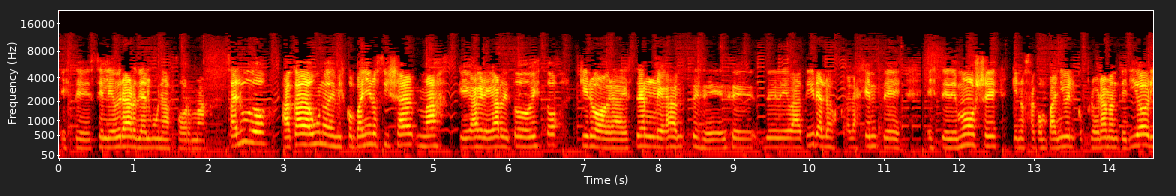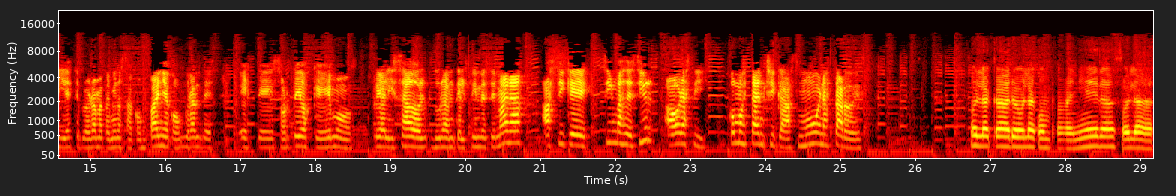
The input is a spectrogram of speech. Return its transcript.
este, celebrar de alguna forma. Saludo a cada uno de mis compañeros y ya más que agregar de todo esto, quiero agradecerle antes de, debatir a, los, a la gente este, de Molle que nos acompañó el programa anterior y este programa también nos acompaña con grandes este, sorteos que hemos realizado durante el fin de semana. Así que, sin más decir, ahora sí, ¿cómo están chicas? Muy buenas tardes. Hola Caro, hola compañeras, hola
